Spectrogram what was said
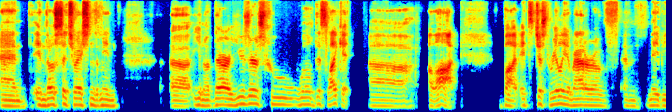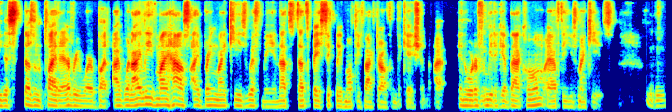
And in those situations, I mean, uh, you know, there are users who will dislike it uh, a lot, but it's just really a matter of, and maybe this doesn't apply to everywhere, but I, when I leave my house, I bring my keys with me, and that's that's basically multi-factor authentication. I, in order for me to get back home, I have to use my keys. Mm -hmm.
